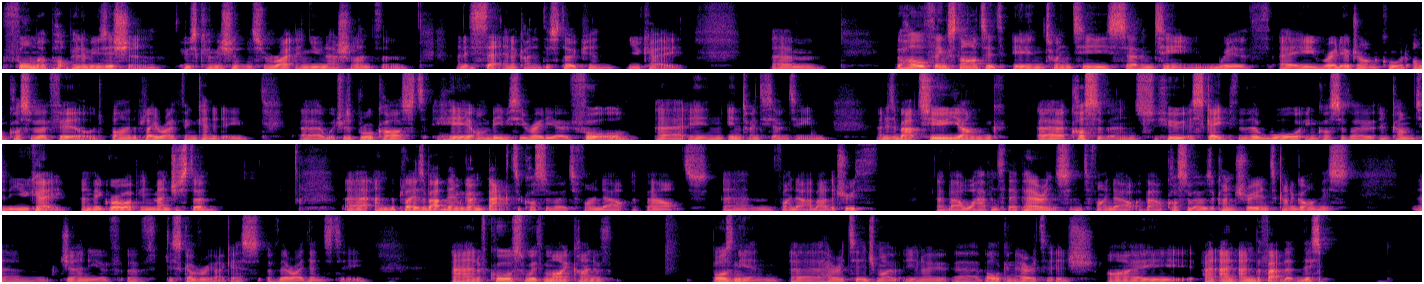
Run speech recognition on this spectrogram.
former popular musician who's commissioned to write a new national anthem, and it's set in a kind of dystopian UK. Um, the whole thing started in 2017 with a radio drama called On Kosovo Field by the playwright Fin Kennedy, uh, which was broadcast here on BBC Radio 4 uh, in, in 2017. And it's about two young uh, Kosovans who escape the war in Kosovo and come to the UK. And they grow up in Manchester. Uh, and the play is about them going back to Kosovo to find out about um, find out about the truth about what happened to their parents and to find out about Kosovo as a country and to kind of go on this um, journey of, of discovery, I guess, of their identity. And of course, with my kind of Bosnian uh, heritage, my you know uh, Balkan heritage, I and, and and the fact that this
